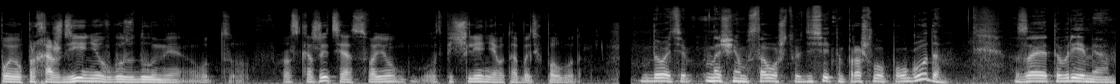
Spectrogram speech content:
по его прохождению в Госдуме? Вот расскажите о своем впечатлении вот об этих полгода. Давайте начнем с того, что действительно прошло полгода – за это время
